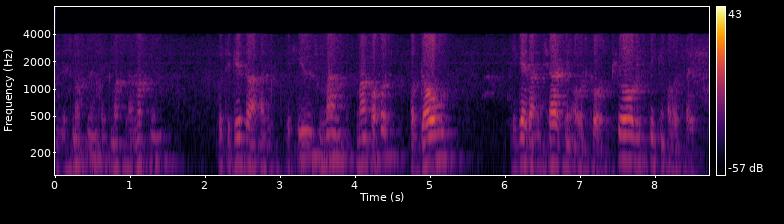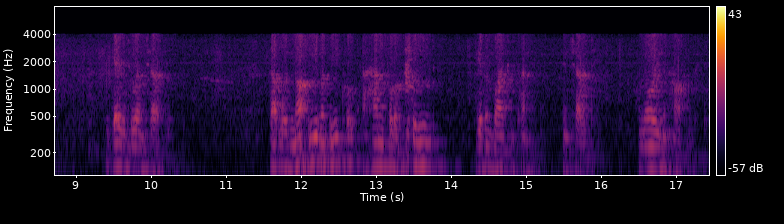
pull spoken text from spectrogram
And this Muslim, a Muslim, a Muslim were to give a, a, a huge Mount, Mount Uhud of gold He gave out in charity in Allah's cause, purely seeking Allah's faith. He gave it away in charity. That would not even equal a handful of food given by a companion in charity, nor even half of it.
